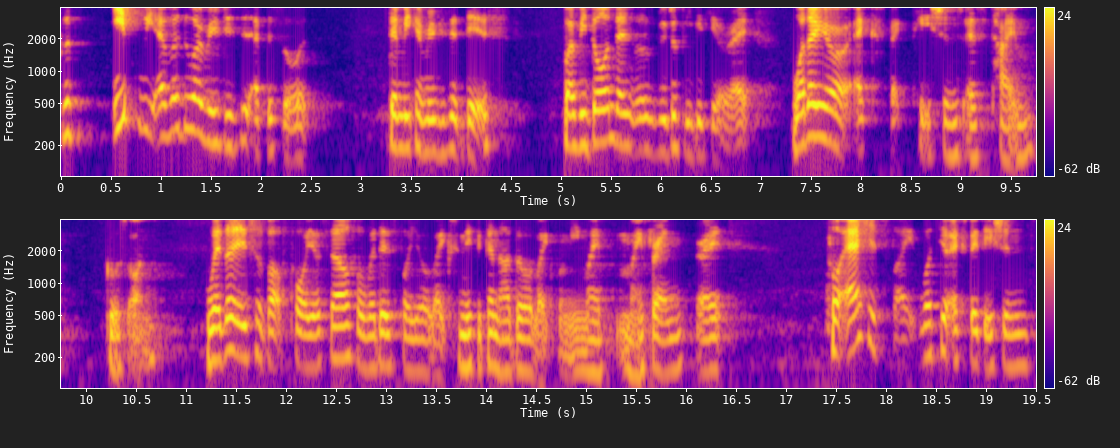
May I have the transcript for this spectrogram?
if we ever do a revisit episode, then we can revisit this. But if we don't, then we'll just leave it here, right? What are your expectations as time goes on? Whether it's about for yourself or whether it's for your like significant other, like for me, my my friend, right? For Ash, it's like, what's your expectations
